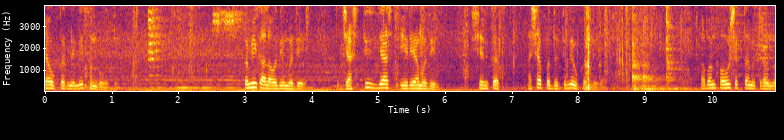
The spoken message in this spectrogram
या उकरणीने संभवते कमी कालावधीमध्ये जास्तीत जास्त एरियामधील शेणखत अशा पद्धतीने उकरले जाते. आपण पाहू शकता मित्रांनो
